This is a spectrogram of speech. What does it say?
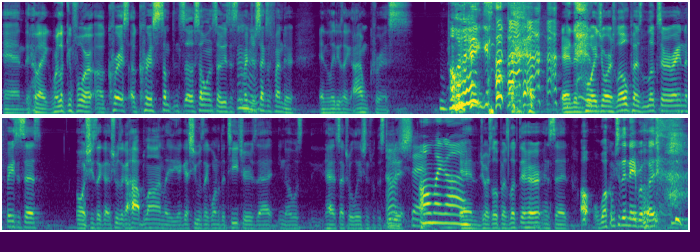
and they're like, "We're looking for a Chris, a Chris something so so and so. He's a registered mm-hmm. sex offender." And the lady's like, "I'm Chris." Oh my god! And then boy George Lopez looks her right in the face and says, or she's like a, she was like a hot blonde lady. I guess she was like one of the teachers that you know was had sexual relations with the Oh student. shit. Oh my god. And George Lopez looked at her and said, "Oh, welcome to the neighborhood,"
